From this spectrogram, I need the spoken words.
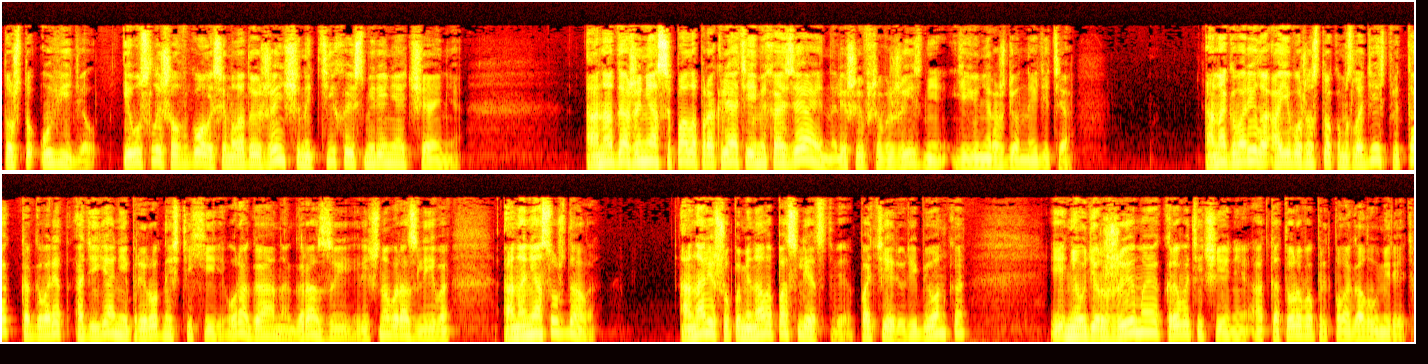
то, что увидел, и услышал в голосе молодой женщины тихое смирение отчаяния. Она даже не осыпала проклятиями хозяина, лишившего жизни ее нерожденное дитя. Она говорила о его жестоком злодействе так, как говорят о деянии природной стихии, урагана, грозы, речного разлива. Она не осуждала. Она лишь упоминала последствия, потерю ребенка и неудержимое кровотечение, от которого предполагала умереть.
